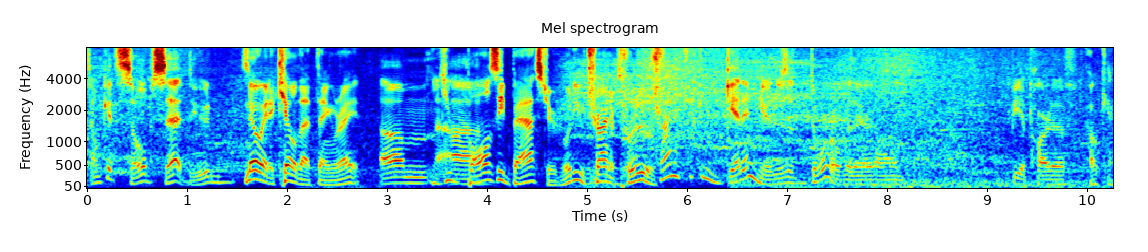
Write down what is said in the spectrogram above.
Don't get so upset, dude. No way to kill that thing, right? Um, You uh, ballsy bastard. What are you trying to prove? I'm trying to fucking get in here. There's a door over there that I want to be a part of. Okay.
